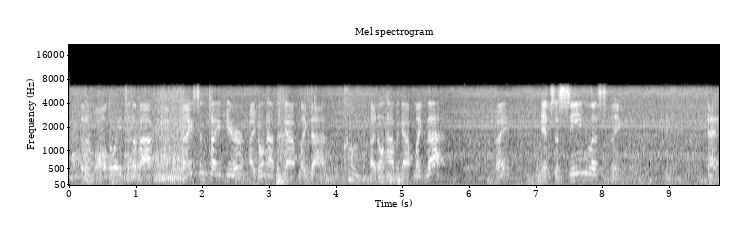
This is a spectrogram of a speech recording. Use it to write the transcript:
that I'm all the way to the back. I'm nice and tight here. I don't have a gap like that. I don't have a gap like that. Right? It's a seamless thing. Okay?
